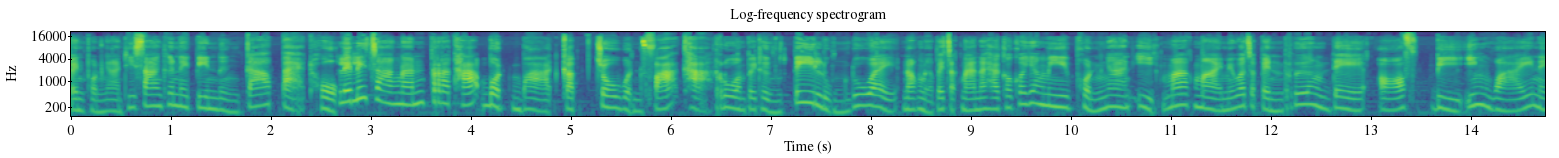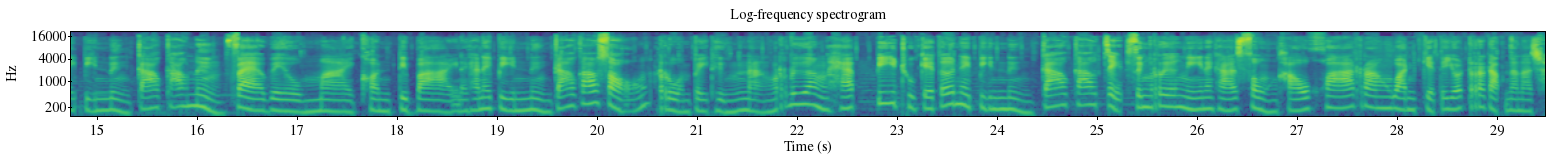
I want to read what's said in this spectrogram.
เป็นผลงานที่สร้างขึ้นในปี 1986 เลลี่จางนั้นประทะบทบาทกับโจหวนฟ้าค่ะ รวมไปถึงตี้หลุงด้วย นอกเหนือไปจากนั้นนะคะเขาก็ยังมีผลงานอีกมากมาย ไม่ว่าจะเป็นเรื่อง Day of Being White ในปี 1991 Farewell My Concubine นะคะในปี 1992รวมไปถึงหนังเรื่อง Happy Together ในปี 1997 ซึ่งเรื่องนี้นะคะ ส่งเขาคว้ารางวัลเกียรติยศระดับนานาช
